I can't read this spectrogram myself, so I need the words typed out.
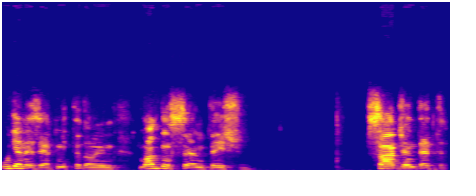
ugyanezért, mit tudom én, Magnussen és Sargentet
